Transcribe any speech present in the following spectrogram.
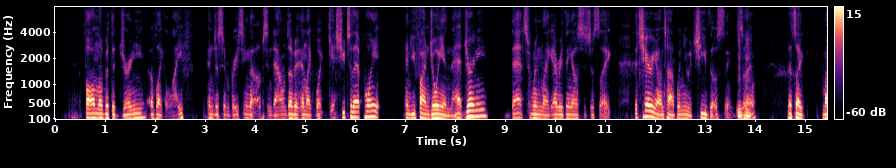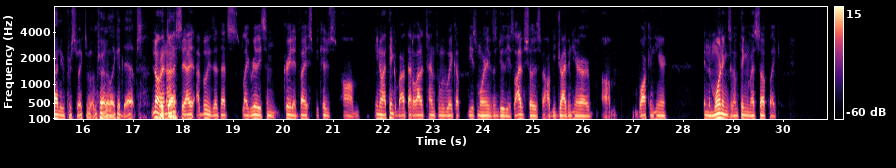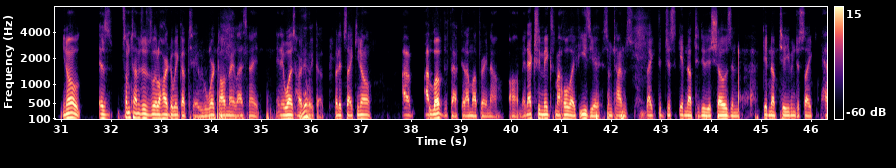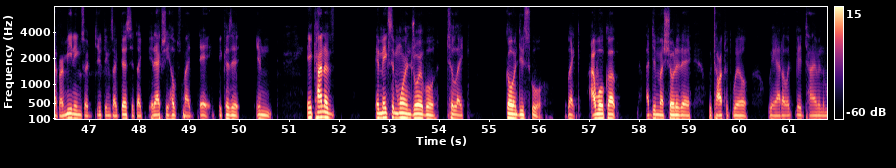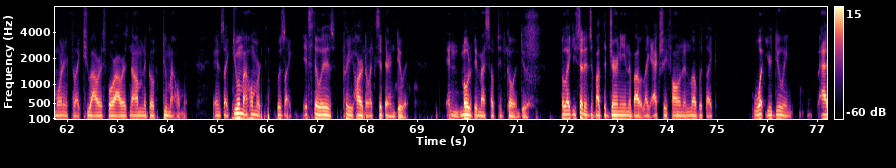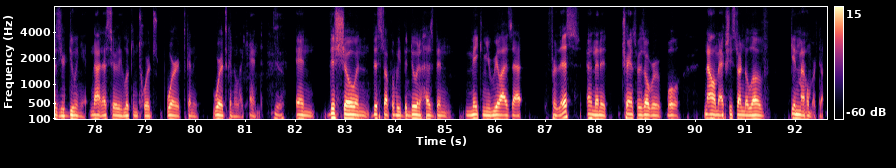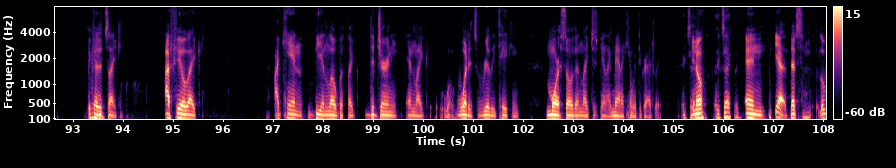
fall in love with the journey of like life and just embracing the ups and downs of it and like what gets you to that point and you find joy in that journey that's when like everything else is just like the cherry on top when you achieve those things Mhm. so that's like my new perspective i'm trying to like adapt No, and there. honestly, I, I believe that that's like really some great advice because, um, you know, I think about that a lot of times when we wake up these mornings and do these live shows. I'll be driving here or um, walking here in the mornings, and I'm thinking to myself, like, you know, as sometimes it was a little hard to wake up today. We worked all night last night, and it was hard Yeah. to wake up. But it's like, you know, I I love the fact that I'm up right now. Um, it actually makes my whole life easier sometimes, like the just getting up to do the shows and getting up to even just like have our meetings or do things like this it like it actually helps my day because it in it kind of it makes it more enjoyable to like go and do school like i woke up i did my show today we talked with will we had a like, good time in the morning for like two hours four hours. Now i'm gonna go do my homework. And it's like doing my homework was like it still is pretty hard to like sit there and do it and motivate myself to go and do it. But like you said it's about the journey and about like actually falling in love with like what you're doing as you're doing it not necessarily looking towards where it's gonna where it's gonna like end. Yeah. and this show and this stuff that we've been doing has been making me realize that for this and then it transfers over well now i'm actually starting to love getting my homework done because Mhm. it's like i feel like i can be in love with like the journey and like w- what it's really taking more so than like just being like man i can't wait to graduate exactly. know? exactly and yeah that's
